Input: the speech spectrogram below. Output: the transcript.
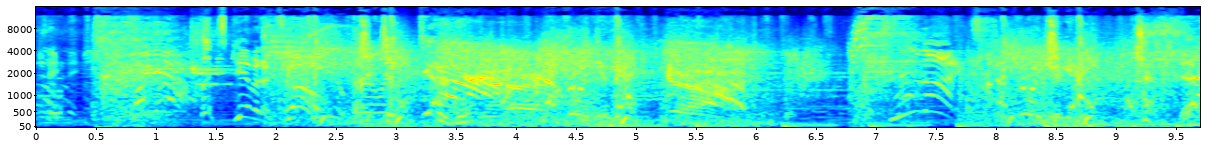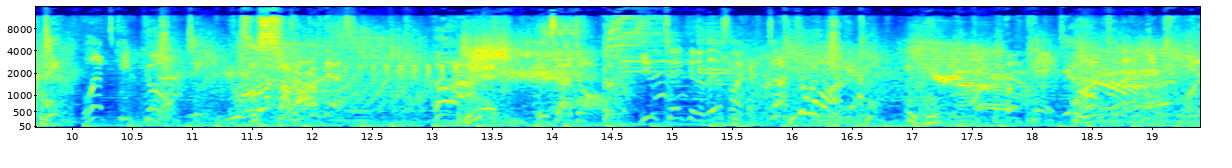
Nothing! Fight it out! Let's give it a go! Nice! Let's keep going! Is that all? You've taken to this like a duck to water! Okay, on to the next one!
